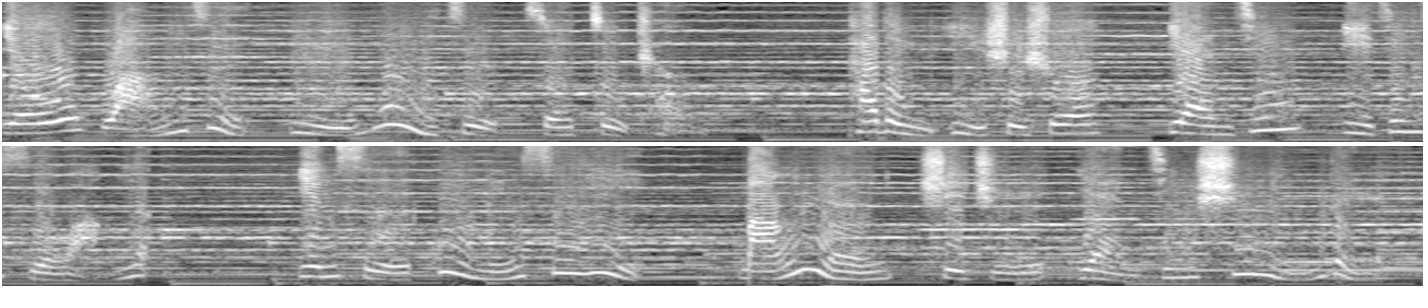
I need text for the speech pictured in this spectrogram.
由“王”字与“目”字所组成。它的语义是说眼睛已经死亡了，因此顾名思义，盲人是指眼睛失明的人。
